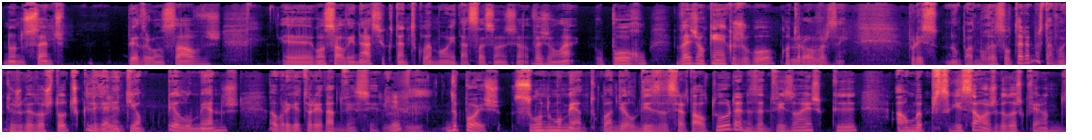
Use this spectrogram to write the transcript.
Nuno Santos, Pedro Gonçalves, eh, Gonçalo Inácio, que tanto clamou aí da seleção nacional, vejam lá, o Porro, vejam quem é que jogou contra uhum. o Overzin. Por isso, não pode morrer solteira, mas estavam aqui os jogadores todos que lhe Sim. garantiam, pelo menos, a obrigatoriedade de vencer. Uhum. Depois, segundo momento, quando ele diz a certa altura, nas antevisões, que há uma perseguição aos jogadores que vieram do,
